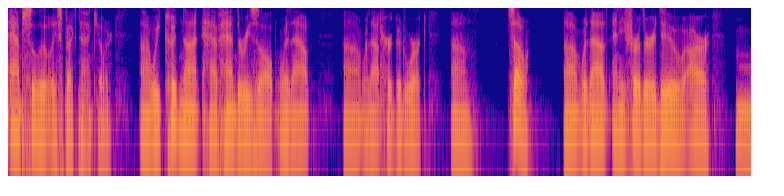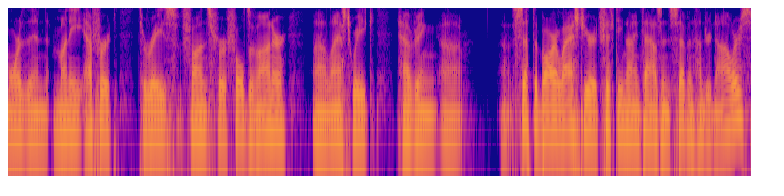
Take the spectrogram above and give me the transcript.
absolutely spectacular. Uh, we could not have had the result without uh, without her good work. Um, so, uh, without any further ado, our more than money effort to raise funds for Folds of Honor uh, last week, having uh, uh, set the bar last year at $59,700.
